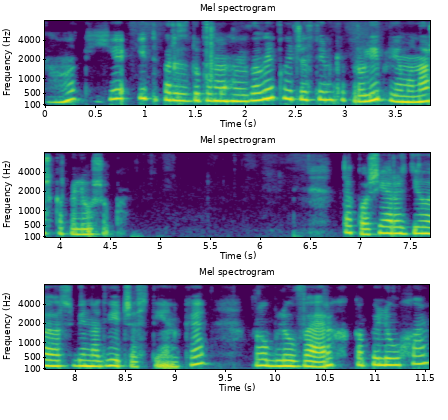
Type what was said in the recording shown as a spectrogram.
Так, є. І тепер за допомогою великої частинки проліплюємо наш капелюшок. Також я розділила собі на дві частинки, роблю верх капелюха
